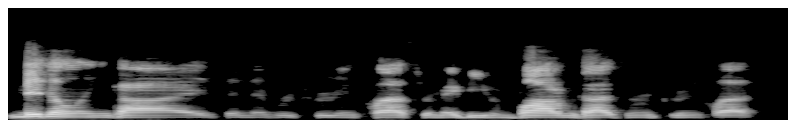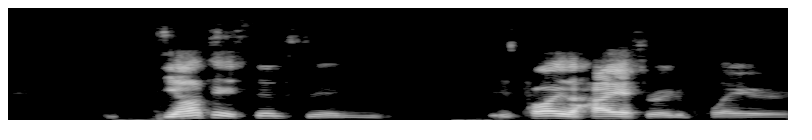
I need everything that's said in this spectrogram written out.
middling guys in the recruiting class, or maybe even bottom guys in the recruiting class. Deontay Simpson is probably the highest rated player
